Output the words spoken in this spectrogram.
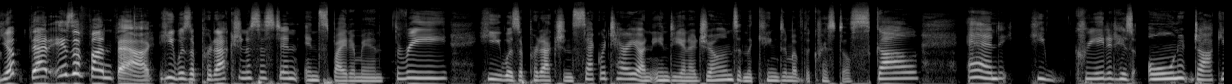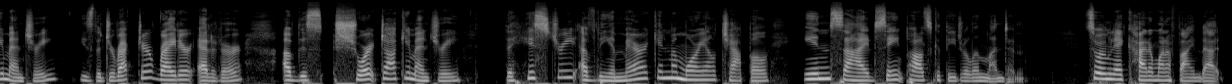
Yep. That is a fun fact. He was a production assistant in Spider Man 3. He was a production secretary on Indiana Jones and the Kingdom of the Crystal Skull. And he created his own documentary. He's the director, writer, editor of this short documentary The History of the American Memorial Chapel inside St. Paul's Cathedral in London. So, I mean, I kind of want to find that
